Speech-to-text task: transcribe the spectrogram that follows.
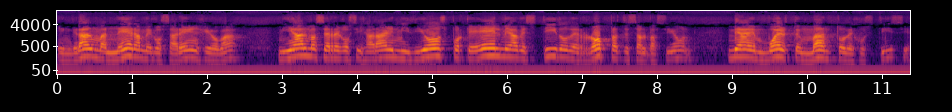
en gran manera me gozaré en Jehová, mi alma se regocijará en mi Dios porque Él me ha vestido de ropas de salvación, me ha envuelto en manto de justicia.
